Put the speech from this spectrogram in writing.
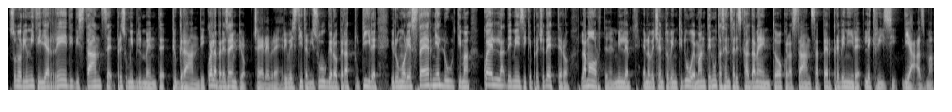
sono riuniti gli arredi di stanze presumibilmente più grandi. Quella per esempio, celebre, rivestita di sughero per attutire i rumori esterni e l'ultima, quella dei mesi che precedettero la morte nel 1922, mantenuta senza riscaldamento, quella stanza, per prevenire le crisi di asma.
